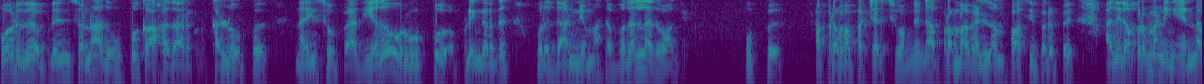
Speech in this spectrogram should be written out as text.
போடுது அப்படின்னு சொன்னால் அது உப்புக்காக தான் இருக்கணும். கல் உப்பு நைஸ் உப்பு அது ஏதோ ஒரு உப்பு அப்படிங்கிறது ஒரு தானியமாக அதை முதல்ல அது வாங்க. உப்பு அப்புறமா பச்சரிசி வாங்குங்க அப்புறமா வெல்லம் பாசிப்பருப்பு அதுக்கப்புறமா நீங்கள் என்ன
